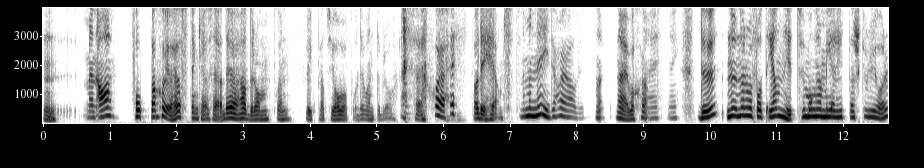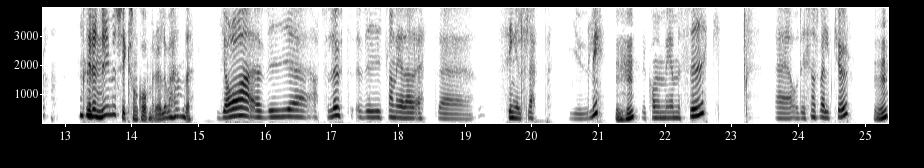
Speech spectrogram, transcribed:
Mm. Men ja, Hoppa sjöhästen kan jag säga, det hade de på en flygplats jag var på, det var inte bra. Sjöhäst. Ja, det är hemskt. Nej men nej, det har jag aldrig. Nej, nej vad skönt. Nej, nej. Du, nu när du har fått en hit, hur många mer hittar ska du göra? Är det ny musik som kommer eller vad händer? Ja, vi absolut. Vi planerar ett eh, singelsläpp i juli. Mhm. Det kommer mer musik eh, och det känns väldigt kul. Mm.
